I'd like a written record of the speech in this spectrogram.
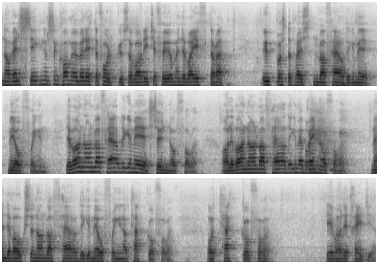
når velsignelsen kom over dette folket, så var det ikke før, men det var etter at ypperstepresten var ferdig med, med ofringen. Det var når han var ferdig med syndofferet, og det var når han var ferdig med brennofferet, men det var også når han var ferdig med ofringen av takkofferet. Og takkofferet, det var det tredje.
